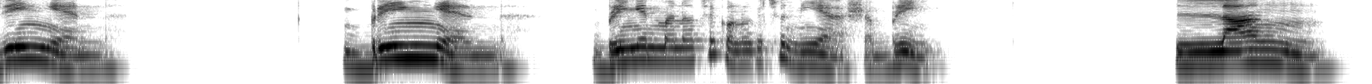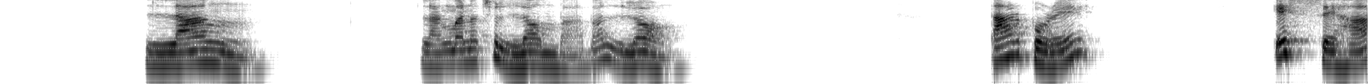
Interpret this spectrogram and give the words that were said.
জিংয়েন, ব্রিংয়েন ব্রিংয়েন মানে হচ্ছে কোনো কিছু নিয়ে আসা, ব্রিং, লাং লাং লাং মানে হচ্ছে লম্বা বা লং তারপরে এসেহা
